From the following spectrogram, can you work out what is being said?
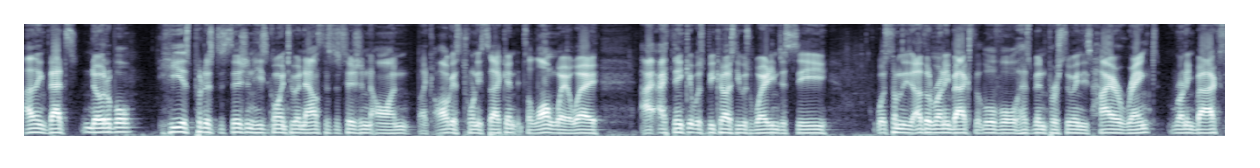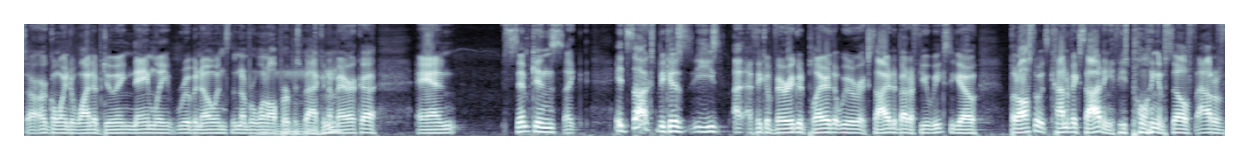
I think that's notable. He has put his decision. He's going to announce his decision on like August 22nd. It's a long way away. I, I think it was because he was waiting to see what some of the other running backs that Louisville has been pursuing, these higher ranked running backs, are, going to wind up doing, namely Rueben Owens, the number one all purpose back in America. And Simpkins, like, it sucks because he's, I think, a very good player that we were excited about a few weeks ago. But also, it's kind of exciting if he's pulling himself out of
